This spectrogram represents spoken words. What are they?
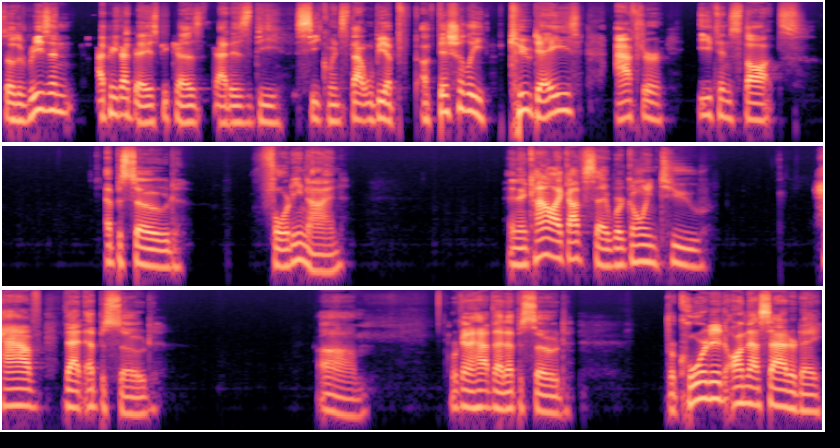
So the reason I picked that day is because that is the sequence that will be officially two days after Ethan's Thoughts episode 49. And then, kind of like I've said, we're going to have that episode. Um, we're going to have that episode recorded on that Saturday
